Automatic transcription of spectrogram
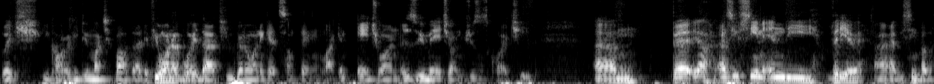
which you can't really do much about that. If you want to avoid that, you're going to want to get something like an H1, a Zoom H1, which is quite cheap. Um, but yeah, as you've seen in the video, uh, have you seen by the,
